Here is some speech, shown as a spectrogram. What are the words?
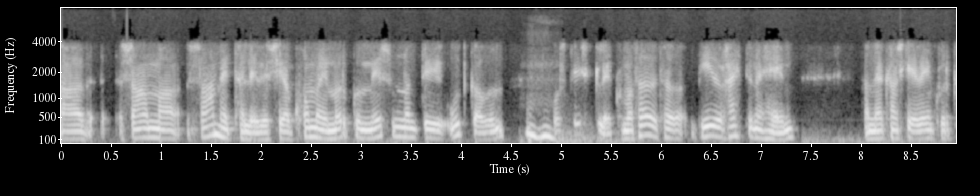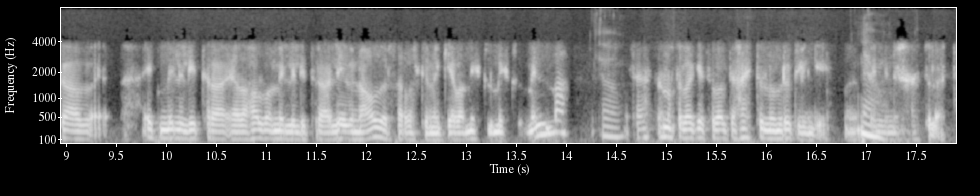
að sama samheitaliði sé að koma í mörgum misunandi útgáfum mm -hmm. og styrkleikum. Og það, það býður hættinu heim. Þannig að kannski ef einhver gaf 1 millilítra eða halva millilítra lifinu áður þarf alltaf að gefa miklu miklu minna. Já. þetta náttúrulega getur aldrei hættulegum rugglingi það er hættulegt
